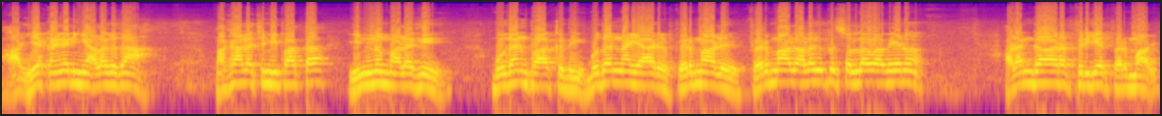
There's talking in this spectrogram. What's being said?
ஆ, ஏற்கனவே நீங்கள் அழகு தான் மகாலட்சுமி பார்த்தா இன்னும் அழகு. புதன் பார்க்குது. புதன்னா யாரு? பெருமாள். பெருமாள் அழகுக்கு சொல்லவா வேணும்? அலங்கார பிரியர் பெருமாள்.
